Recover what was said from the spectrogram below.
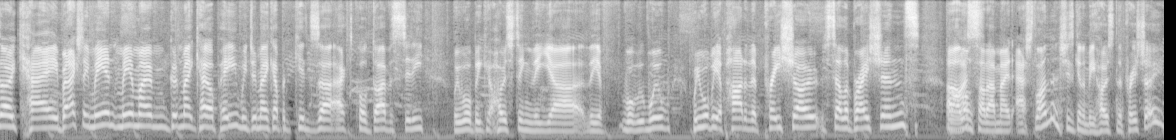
okay. But actually, me and me and my good mate KLP, we do make up a kids uh, act called Diver City. We will be hosting the uh, the well, we will we will be a part of the pre-show celebrations uh, Nice. alongside our mate Ash London. She's going to be hosting the pre-show,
